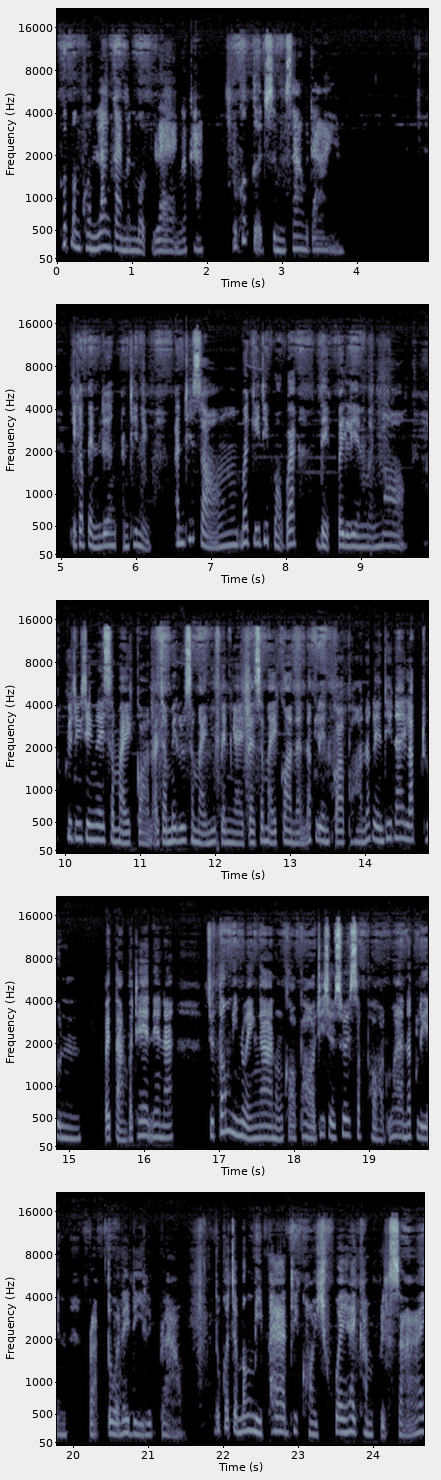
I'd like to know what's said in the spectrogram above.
เพราะบางคนร่างกายมันหมดแรงนะคะแล้วก็เกิดซึมเศร้าได้นี่ก็เป็นเรื่องอันที่หนึ่ง อันที่สองเมื่อกี้ที่บอกว่าเด็กไปเรียนเมืองนอก คือจริง ๆ ในสมัยก่อน อาจจะไม่รู้สมัยนี้เป็นไง แต่สมัยก่อนน่ะนักเรียนกอพอนักเรียนที่ได้รับทุนไปต่างประเทศเนี่ยนะ จะต้องมีหน่วยงานของกอพที่จะช่วยสปอร์ตว่านักเรียนปรับตัวได้ดีหรือเปล่า แล้วก็จะต้องมีแพทย์ที่คอยช่วยให้คำปรึกษาให้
